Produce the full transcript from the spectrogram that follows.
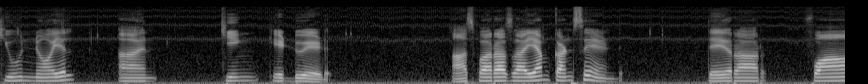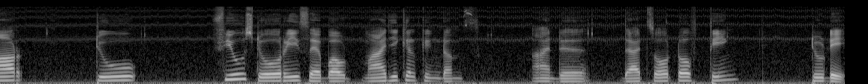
Queen Noel and King Edward. As far as I am concerned, there are far too few stories about magical kingdoms and uh, that sort of thing today.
